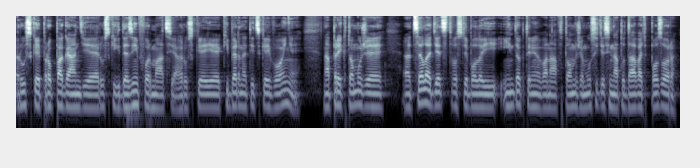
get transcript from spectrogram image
ruskej propagande, ruských dezinformáciách, ruskej kybernetickej vojne. Napriek tomu, že e, celé detstvo ste boli indoktrinovaná v tom, že musíte si na to dávať pozor.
